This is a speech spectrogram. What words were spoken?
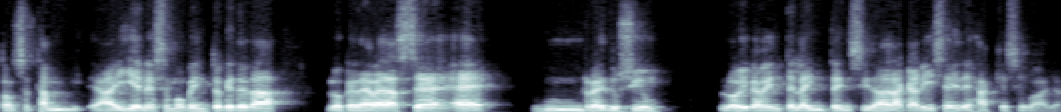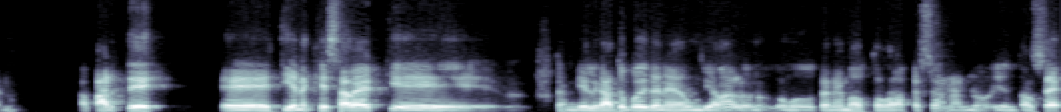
Entonces, ahí en ese momento que te da, lo que debes hacer es mm, reducir, lógicamente, la intensidad de la caricia y dejar que se vaya, ¿no? Aparte, eh, tienes que saber que también el gato puede tener un día malo, ¿no? Como tenemos todas las personas, ¿no? Y entonces,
